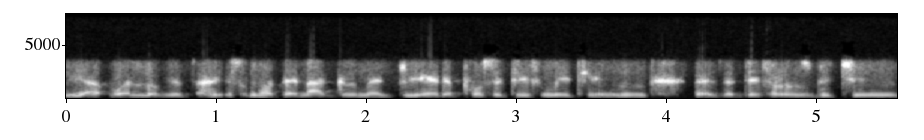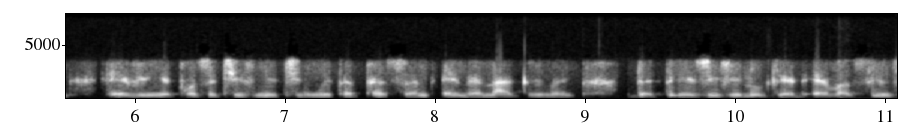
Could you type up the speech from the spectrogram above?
Yeah, well, look, it's not an agreement. We had a positive meeting. There's a difference between having a positive meeting with a person and an agreement. The thing is, if you look at ever since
